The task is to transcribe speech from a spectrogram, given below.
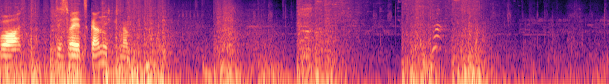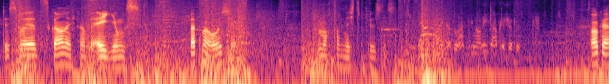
Boah, das war jetzt gar nicht knapp. Das war jetzt gar nicht knapp. Ey, Jungs. Bleibt mal ruhig. Ich mach doch nichts Böses. Okay.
